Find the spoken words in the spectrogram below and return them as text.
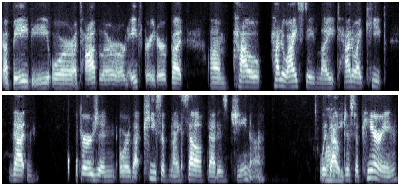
a baby or a toddler or an eighth grader but um, how how do i stay light how do i keep that version or that piece of myself that is Gina without right. disappearing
